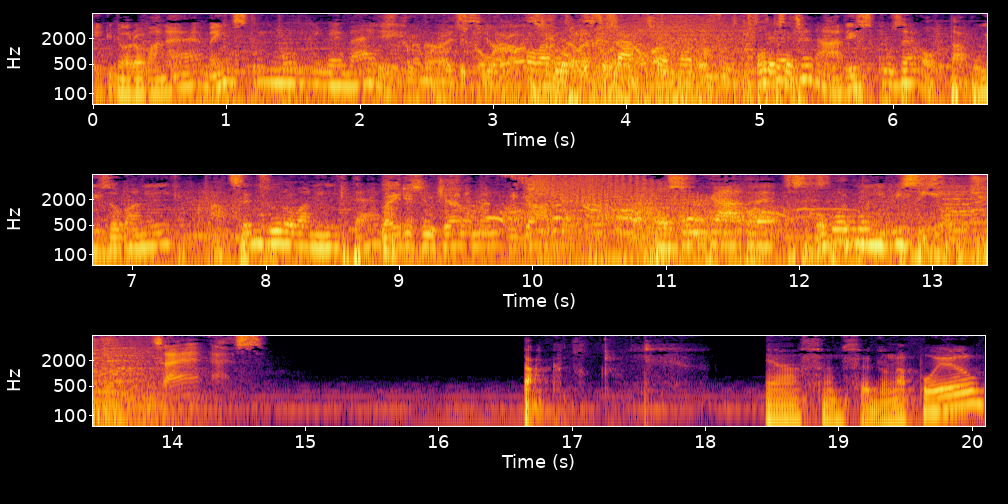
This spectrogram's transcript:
ignorované mainstreamovými médii. Otevřená diskuze o tabuizovaných a cenzurovaných tématech. Posloucháte svobodný vysílač. CS. Já jsem se donapojil.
